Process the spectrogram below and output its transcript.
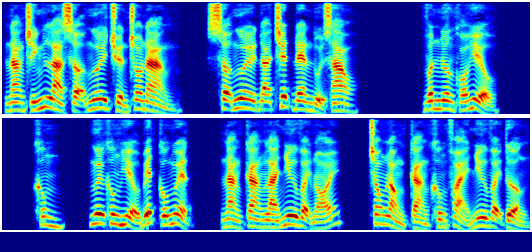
nàng chính là sợ ngươi truyền cho nàng, sợ ngươi đã chết đen đuổi sao. Vân nương khó hiểu. Không, ngươi không hiểu biết Cố nguyệt, nàng càng là như vậy nói, trong lòng càng không phải như vậy tưởng.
